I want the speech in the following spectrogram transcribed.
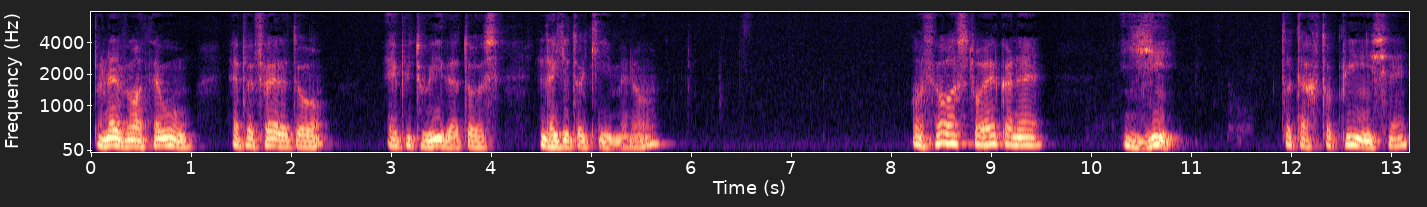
Πνεύμα Θεού επεφέρετο επί του ύδατος λέγει το κείμενο. Ο Θεός το έκανε γη, το τακτοποίησε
